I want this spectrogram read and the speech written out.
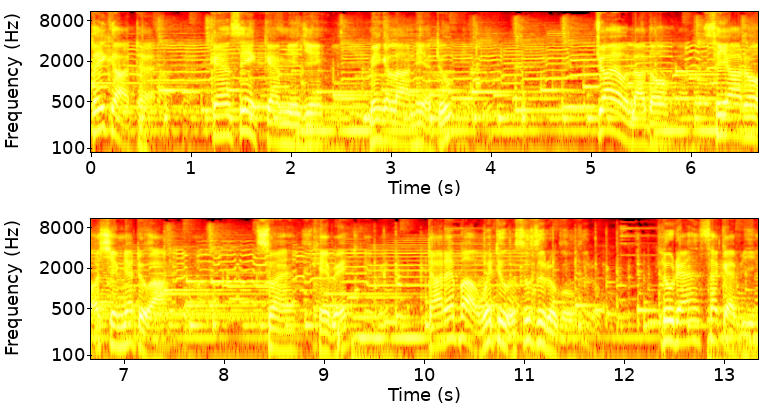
သိက္ခာထက်ကံစင့်ကံမြင်ခြင်းမင်္ဂလာနှင့်အတူ ကြွရောက်လာသောဆရာတော်အရှင်မြတ်တို့အားစွမ်းခဲပဲဒါရက်ပဝိတ္ထုအစုစုတို့ကိုလှူဒန်းဆက်ကပ်ပြီး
